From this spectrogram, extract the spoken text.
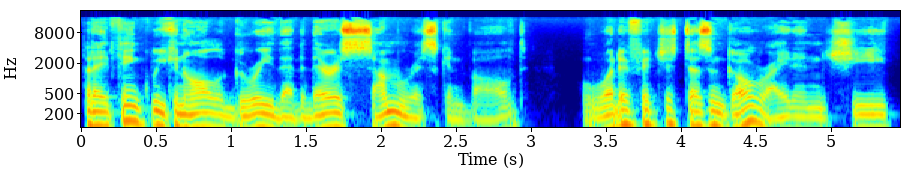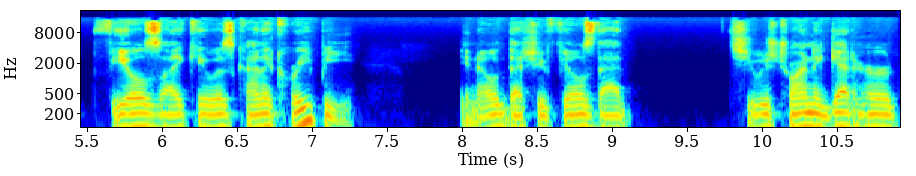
but I think we can all agree that there is some risk involved. What if it just doesn't go right and she feels like it was kind of creepy? You know, that she feels that she was trying to get her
